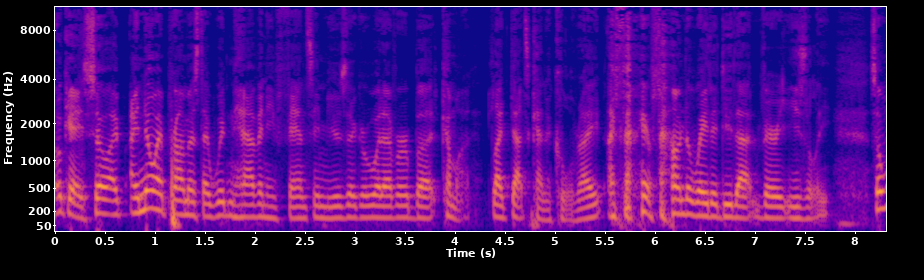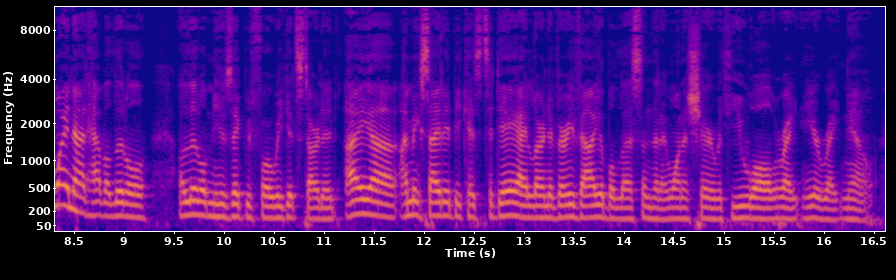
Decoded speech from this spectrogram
Okay, so I, I know I promised I wouldn't have any fancy music or whatever, but come on, like that's kind of cool, right? I found a way to do that very easily. So why not have a little a little music before we get started? I uh, I'm excited because today I learned a very valuable lesson that I want to share with you all right here, right now.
